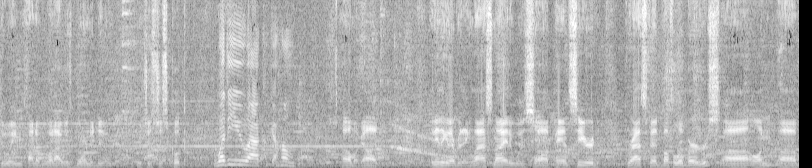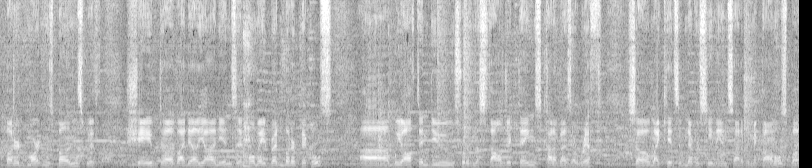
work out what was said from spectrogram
Doing kind of what I was born to do, which is just cook. What do you uh, cook at home? Oh my God, anything and everything. Last night it was uh, pan seared grass-fed buffalo burgers uh, on uh, buttered Martin's buns with shaved uh, Vidalia onions and homemade bread and butter pickles. Um, we often do sort of nostalgic things, kind of as a riff. So my kids have never seen the inside of a McDonald's, but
